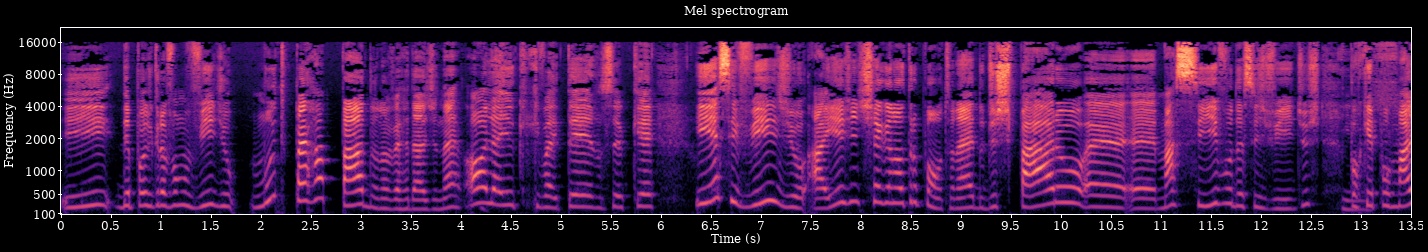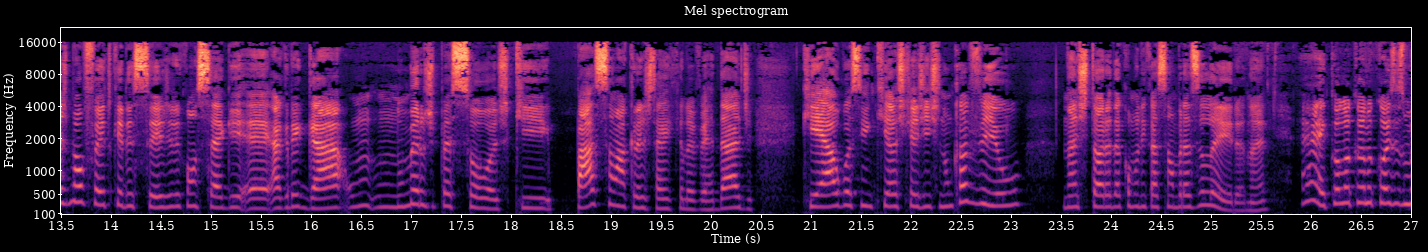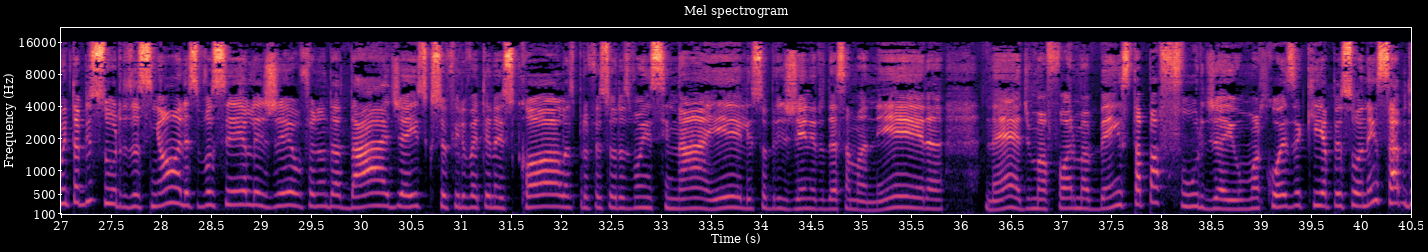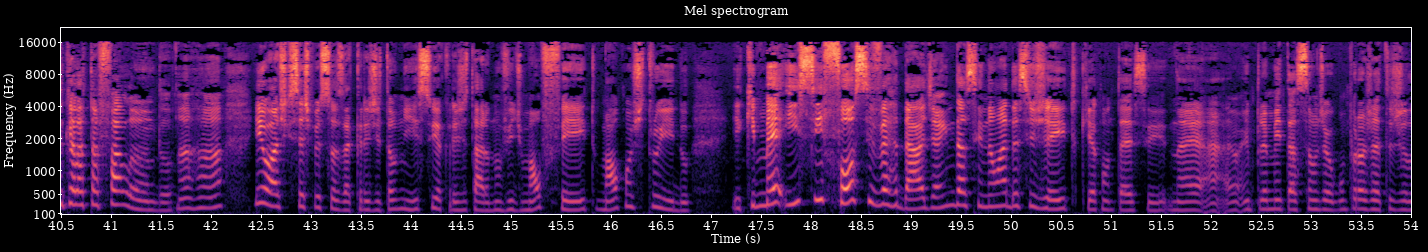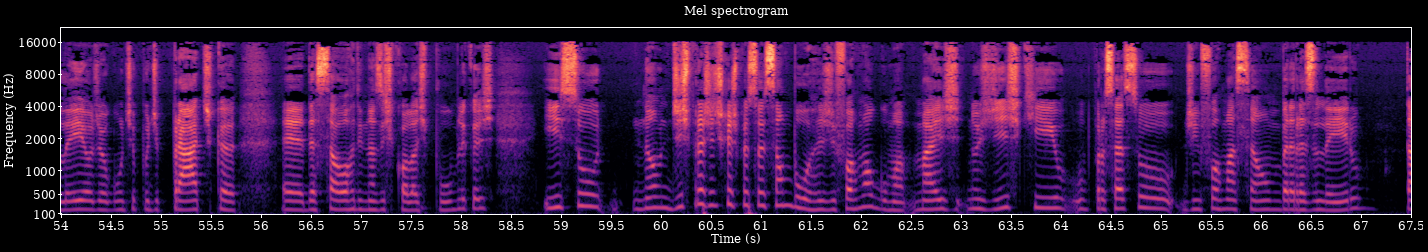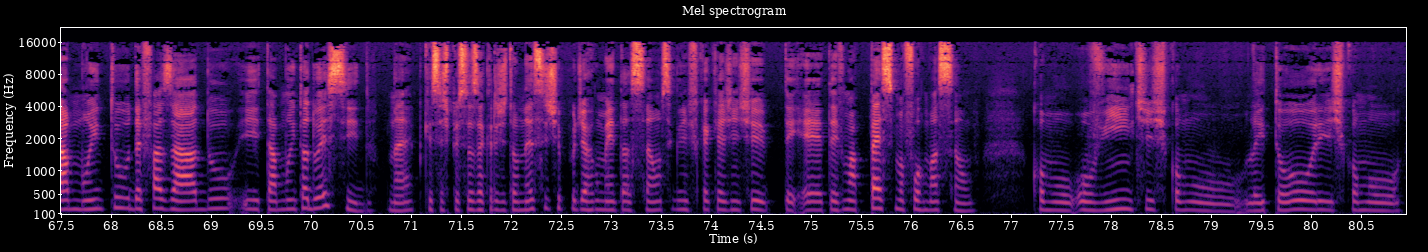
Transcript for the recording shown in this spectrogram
e depois gravou um vídeo muito perrapado, na verdade, né? Olha aí o que, que vai ter, não sei o quê. E esse vídeo, aí a gente chega no outro ponto, né? Do disparo é, é, massivo desses vídeos, Isso. porque por mais mal feito que ele seja, ele consegue é, agregar um, um número de pessoas que passam a acreditar que aquilo é verdade, que é algo assim que acho que a gente nunca viu na história da comunicação brasileira, né? É, e colocando coisas muito absurdas, assim, olha, se você elegeu o Fernando Haddad, é isso que seu filho vai ter na escola, as professoras vão ensinar ele sobre gênero dessa maneira, né, de uma forma bem estapafúrdia aí, uma coisa que a pessoa nem sabe do que ela tá falando. Aham, uhum. e eu acho que se as pessoas acreditam nisso e acreditaram num vídeo mal feito, mal construído, e que me... e se fosse verdade, ainda assim não é desse jeito que acontece, né? A implementação de algum projeto de lei ou de algum tipo de prática é, dessa ordem nas escolas públicas. Isso não diz pra gente que as pessoas são burras de forma alguma, mas nos diz que o processo de informação brasileiro tá muito defasado e tá muito adoecido, né? Porque se as pessoas acreditam nesse tipo de argumentação, significa que a gente te, é, teve uma péssima formação como ouvintes, como leitores, como.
